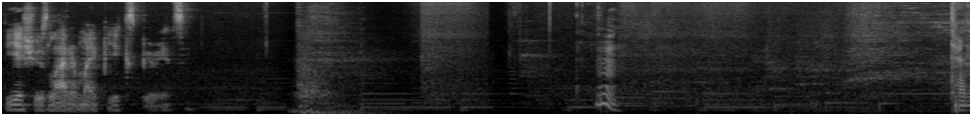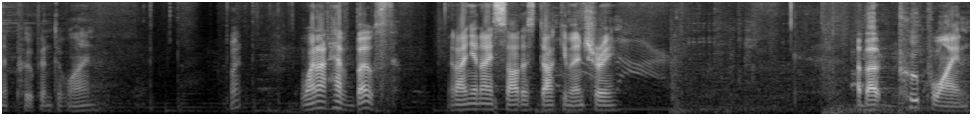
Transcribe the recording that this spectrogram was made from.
the issues Ladder might be experiencing. Hmm. Turn the poop into wine. What? Why not have both? Rania and I saw this documentary about poop wine.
